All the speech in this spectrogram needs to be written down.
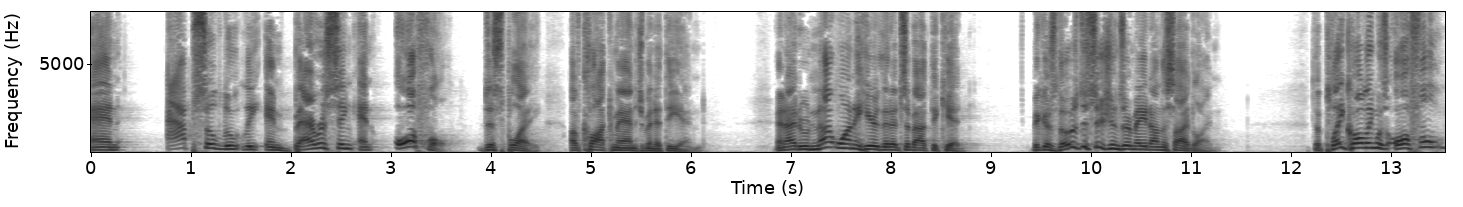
an absolutely embarrassing and awful display of clock management at the end. And I do not want to hear that it's about the kid because those decisions are made on the sideline. The play calling was awful.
